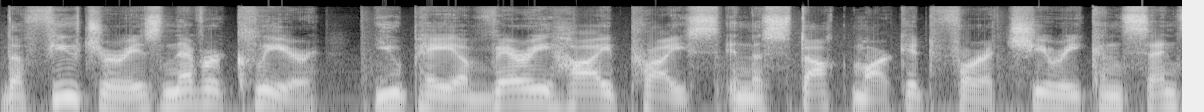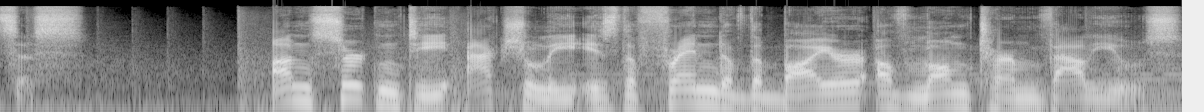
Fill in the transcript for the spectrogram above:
The future is never clear, you pay a very high price in the stock market for a cheery consensus. Uncertainty actually is the friend of the buyer of long-term values.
